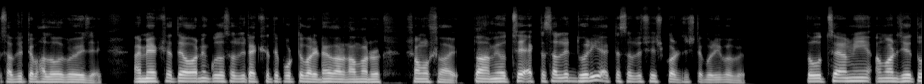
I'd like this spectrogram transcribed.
সাবজেক্টটা ভালোভাবে হয়ে যায়। আমি একসাথে অনেকগুলো সাবজেক্ট একসাথে পড়তে পারি না কারণ আমার সমস্যা হয়। তো আমি হচ্ছে একটা সাবজেক্ট ধরি, একটা সাবজেক্ট শেষ করার চেষ্টা করি এইভাবে তো হচ্ছে আমি, আমার যেহেতু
